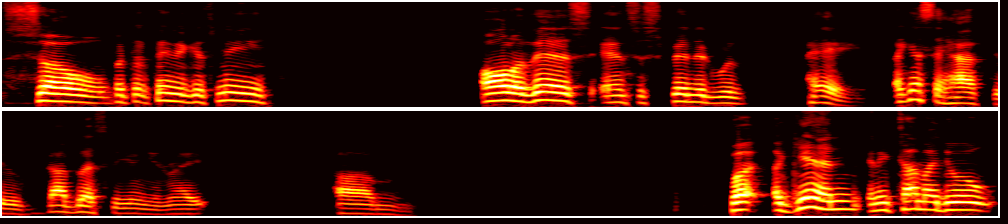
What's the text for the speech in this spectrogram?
so, but the thing that gets me, all of this and suspended with pay. I guess they have to. God bless the union, right? Um, but again, anytime I do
